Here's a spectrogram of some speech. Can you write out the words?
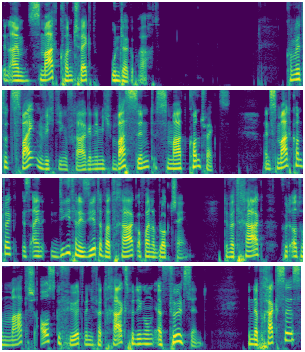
in einem Smart Contract untergebracht. Kommen wir zur zweiten wichtigen Frage, nämlich was sind Smart Contracts? Ein Smart Contract ist ein digitalisierter Vertrag auf einer Blockchain. Der Vertrag wird automatisch ausgeführt, wenn die Vertragsbedingungen erfüllt sind. In der Praxis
